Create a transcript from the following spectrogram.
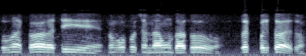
supermercado a ver si nos proporcionan un dato respecto a eso.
